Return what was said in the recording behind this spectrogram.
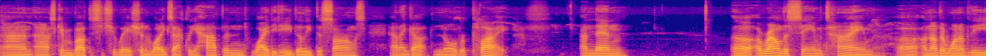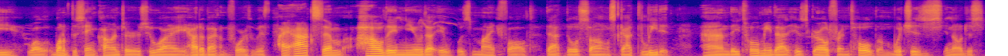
and ask him about the situation, what exactly happened, why did he delete the songs, and I got no reply. And then uh, around the same time, uh, another one of the well, one of the same commenters who I had a back and forth with, I asked them how they knew that it was my fault that those songs got deleted, and they told me that his girlfriend told them, which is you know just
